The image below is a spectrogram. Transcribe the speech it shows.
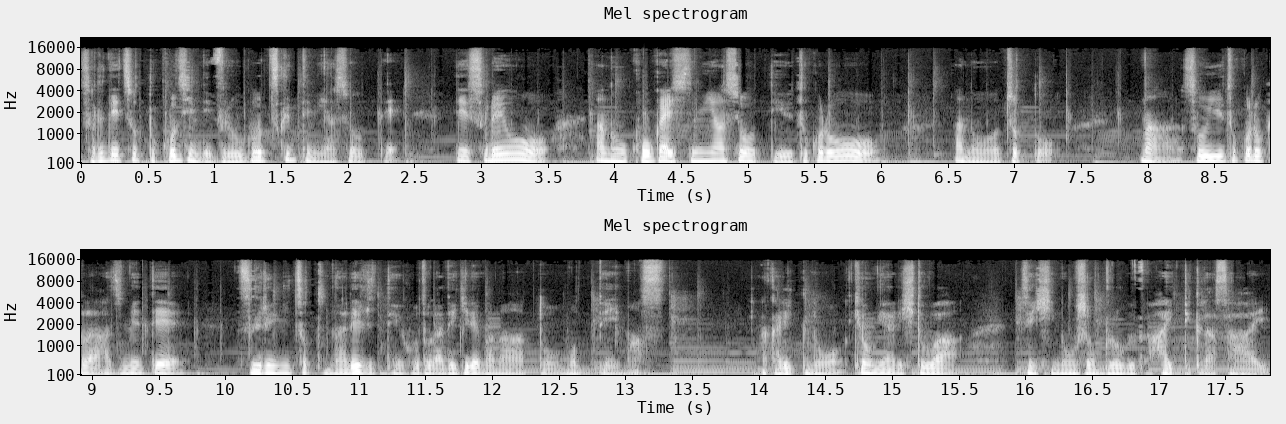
それでちょっと個人でブログを作ってみましょうって。で、それを、あの、公開してみましょうっていうところを、あの、ちょっと、まあ、そういうところから始めて、ツールにちょっと慣れるっていうことができればなと思っています。アカリクの興味ある人は、ぜひ Notion ブログ部入ってください。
